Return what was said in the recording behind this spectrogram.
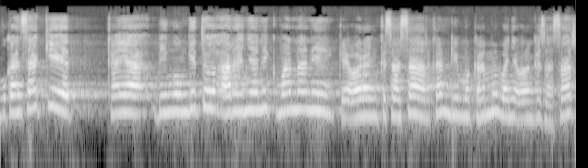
Bukan sakit, kayak bingung gitu arahnya nih ke mana nih. Kayak orang kesasar. Kan di Mekah banyak orang kesasar.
